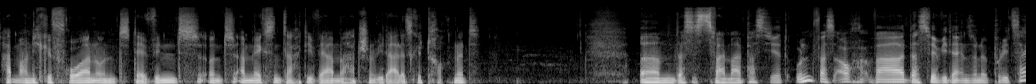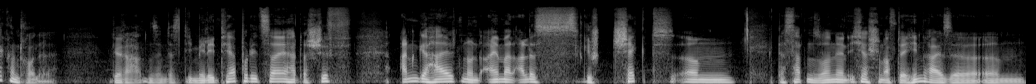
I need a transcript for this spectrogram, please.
hat man auch nicht gefroren und der Wind und am nächsten Tag die Wärme hat schon wieder alles getrocknet. Ähm, das ist zweimal passiert. Und was auch war, dass wir wieder in so eine Polizeikontrolle geraten sind. Das, die Militärpolizei hat das Schiff angehalten und einmal alles gecheckt. Ähm, das hatten Sonja und ich ja schon auf der Hinreise ähm,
